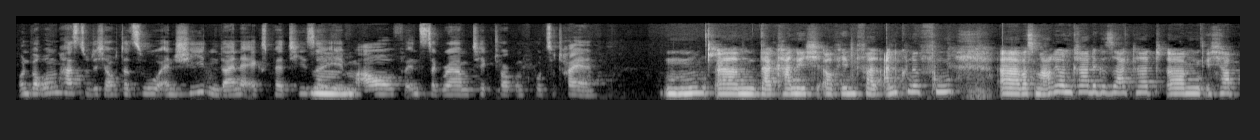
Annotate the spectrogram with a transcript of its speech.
und warum hast du dich auch dazu entschieden, deine Expertise mhm. eben auf Instagram, TikTok und Co. zu teilen? Mhm, ähm, da kann ich auf jeden Fall anknüpfen, äh, was Marion gerade gesagt hat. Ähm, ich habe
